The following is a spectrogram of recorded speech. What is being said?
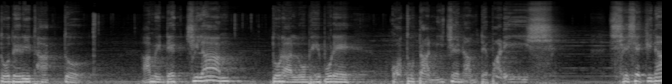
তোদেরই থাকতো আমি দেখছিলাম তোরা লোভে পড়ে কতটা নিচে নামতে পারিস শেষে কিনা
